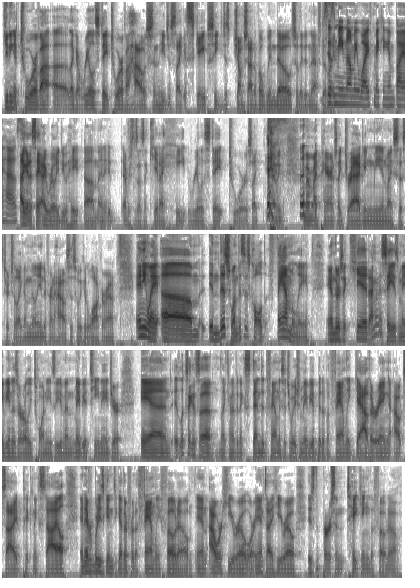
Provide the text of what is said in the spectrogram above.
getting a tour of a uh, like a real estate tour of a house, and he just like escapes. He just jumps out of a window, so they didn't have to. It's his like, mean mommy wife making him buy a house. I gotta say, I really do hate, um, and it, ever since I was a kid, I hate real estate tours. Like, having, I remember my parents like dragging me and my sister to like a million different houses so we could walk around. Anyway, um, in this one, this is called Family, and there's a kid. I'm gonna say he's maybe in his early 20s, even maybe a teenager, and it looks like it's a like kind of an extended family situation, maybe a bit of a family gathering outside, picnic style, and everybody's getting together for the family photo. And our hero or anti-hero is the person taking the photo.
